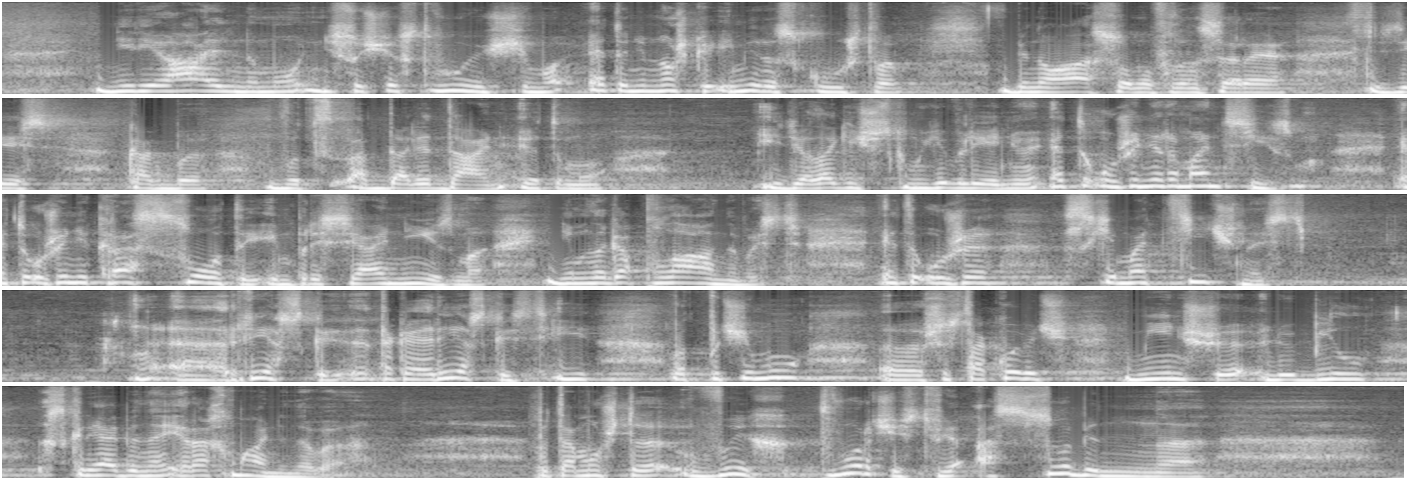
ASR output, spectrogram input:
нереальному, несуществующему. Это немножко и мир искусства. Бенуа, Сомов, Лансере здесь как бы вот отдали дань этому идеологическому явлению, это уже не романтизм, это уже не красоты импрессионизма, не многоплановость, это уже схематичность, э, резкая, такая резкость. И вот почему э, Шостакович меньше любил Скрябина и Рахманинова – потому что в их творчестве особенно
